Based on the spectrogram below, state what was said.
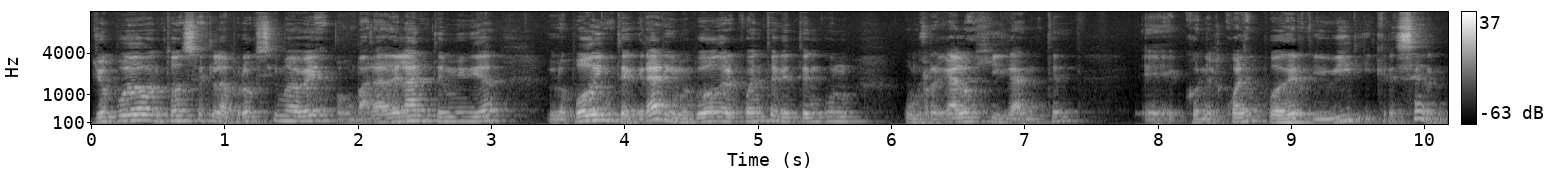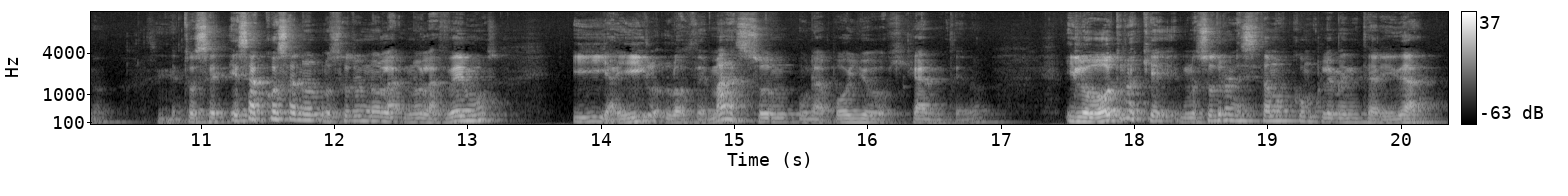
yo puedo entonces la próxima vez, o para adelante en mi vida, lo puedo integrar y me puedo dar cuenta que tengo un, un regalo gigante eh, con el cual poder vivir y crecer. ¿no? Entonces, esas cosas nosotros no, no las vemos y ahí los demás son un apoyo gigante. ¿no? Y lo otro es que nosotros necesitamos complementariedad.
